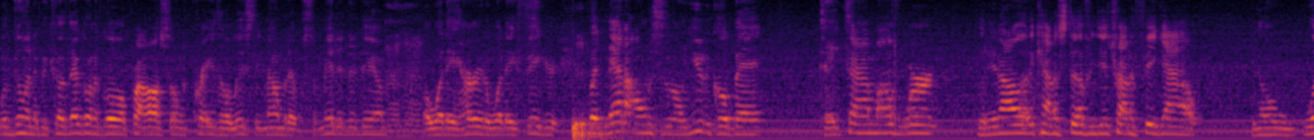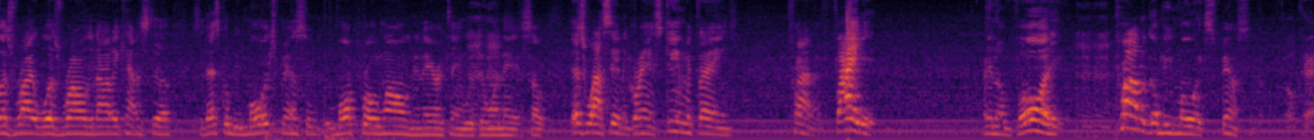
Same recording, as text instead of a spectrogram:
we're doing it because they're going to go across some crazy holistic number that was submitted to them, Mhm. or what they heard, or what they figured. But now the onus is on you to go back, take time off work, put in all of that kind of stuff, and just try to figure out, you know, what's right, what's wrong, and all that kind of stuff. So that's going to be more expensive, more prolonged and everything we're doing that. So that's why I said in the grand scheme of things, trying to fight it and avoid it Mhm. probably going to be more expensive. Okay.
